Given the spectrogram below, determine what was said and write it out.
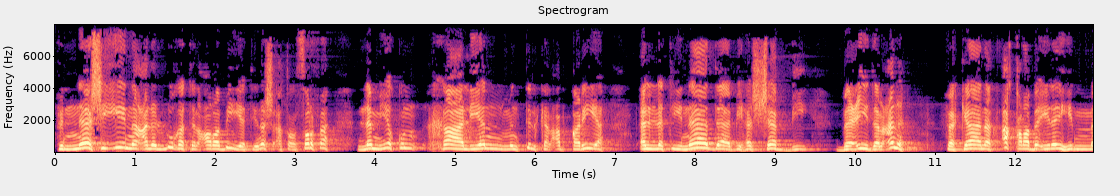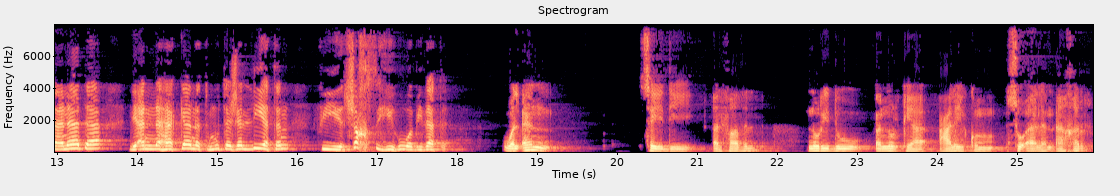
في الناشئين على اللغة العربية نشأة صرفة لم يكن خاليا من تلك العبقرية التي نادى بها الشاب بعيدا عنه فكانت أقرب إليه مما نادى لأنها كانت متجلية في شخصه هو بذاته. والآن سيدي الفاضل نريد أن نلقي عليكم سؤالا آخر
